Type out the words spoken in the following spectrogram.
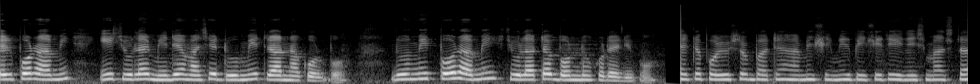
এরপর আমি এই চুলায় মিডিয়াম আছে দু মিনিট রান্না করব। দু মিনিট পর আমি চুলাটা বন্ধ করে দিব একটা পরিবেশন পাঠে আমি সিমির বিচি দিয়ে ইলিশ মাছটা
